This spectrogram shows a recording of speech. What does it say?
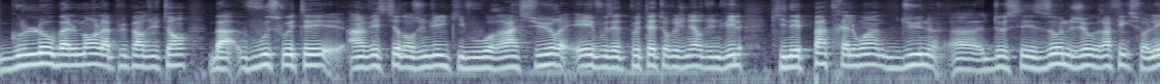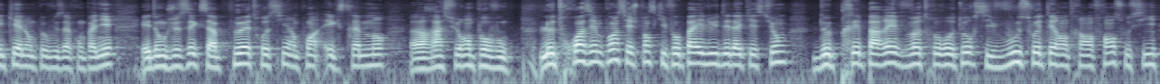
globalement, la plupart du temps, bah, vous souhaitez investir dans une ville qui vous rassure et vous êtes peut-être originaire d'une ville qui n'est pas très loin d'une euh, de ces zones géographiques sur lesquelles on peut vous accompagner. Et donc, je sais que ça peut être aussi un point extrêmement euh, rassurant pour vous. Le troisième point, c'est je pense qu'il ne faut pas éluder la question de préparer votre retour si vous souhaitez rentrer en France ou si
